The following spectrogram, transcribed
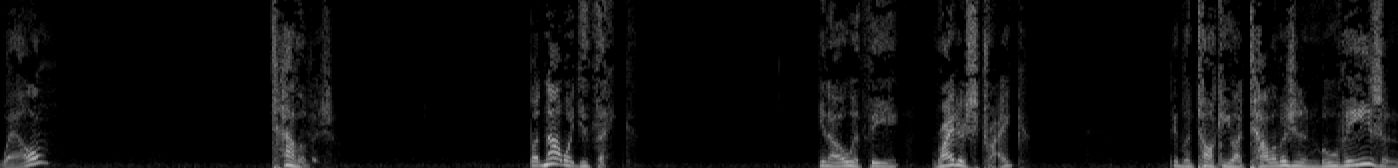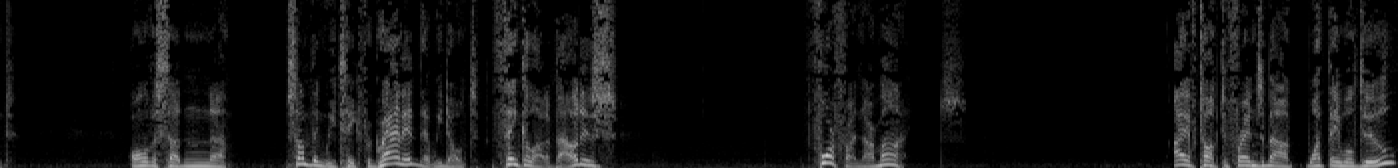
well, television. But not what you think. You know, with the writer's strike, people are talking about television and movies, and all of a sudden, uh, something we take for granted that we don't think a lot about is forefront in our minds. I have talked to friends about what they will do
